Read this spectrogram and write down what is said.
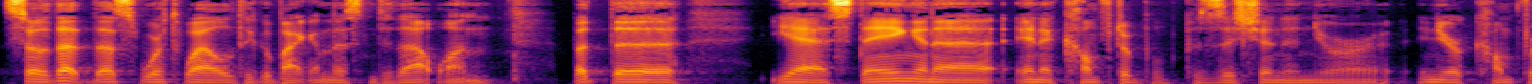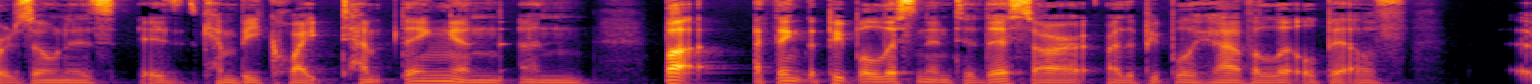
so that that's worthwhile to go back and listen to that one. But the yeah, staying in a in a comfortable position in your in your comfort zone is is can be quite tempting and and but I think the people listening to this are are the people who have a little bit of uh,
